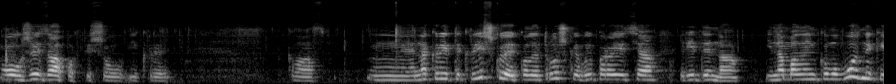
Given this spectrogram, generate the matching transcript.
О, вже запах пішов ікри. Клас. Накрити кришкою, коли трошки випарується рідина. І на маленькому вогнику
